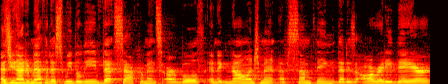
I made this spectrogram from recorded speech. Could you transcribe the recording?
As United Methodists, we believe that sacraments are both an acknowledgement of something that is already there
